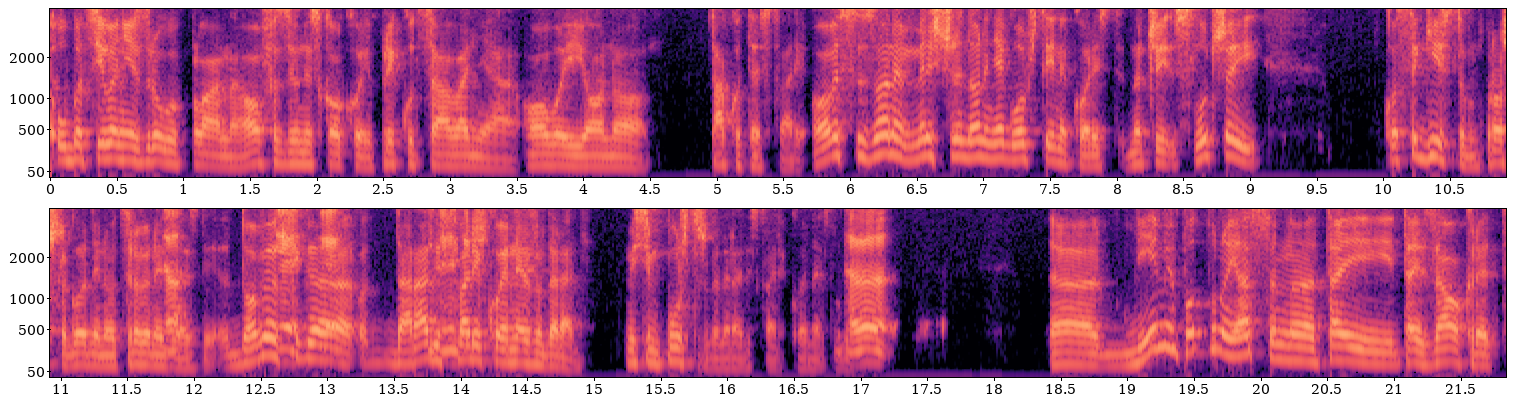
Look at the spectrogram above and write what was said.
uh, ubacivanje iz drugog plana, ofazivne skokovi, prikucavanja, ovo i ono, tako te stvari. Ove sezone, meni se čini da oni njega uopšte i ne koriste. Znači, slučaj ko se Gistom prošle godine u Crvenoj da. zvezdi, doveo si ga e, da radi stvari koje ne zna da radi. Mislim, puštaš ga da radi stvari koje ne zna da, da radi. Uh, nije mi potpuno jasan taj, taj zaokret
